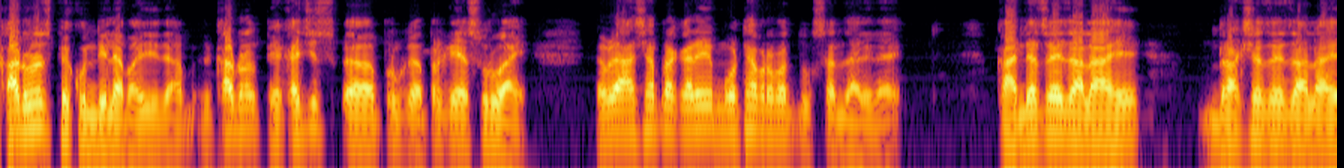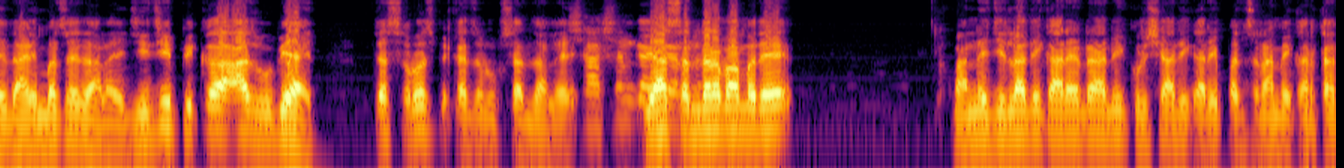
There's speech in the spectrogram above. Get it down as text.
काढूनच फेकून दिल्या पाहिजे. त्या काढूनच प्रक- प्रक्रिया सुरू आहे. त्यामुळे अशा प्रकारे मोठ्या प्रमाणात नुकसान झालेलं आहे. कांद्याचंही झालं आहे द्राक्षाचंही झालं आहे डाळिंबाचंही झालं आहे. जी जी पिकं आज उभी आहेत त्या सर्वच पिकांचं नुकसान झालंय या संदर्भामध्ये मान्य जिल्हाधिकारी आणि कृषी अधिकारी पंचनामे करतात.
